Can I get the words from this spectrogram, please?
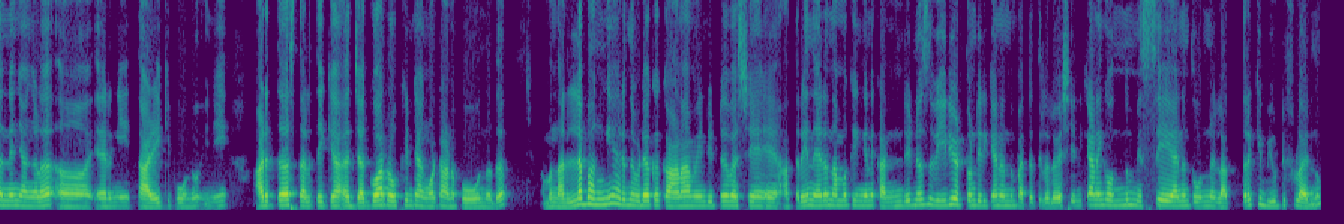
തന്നെ ഞങ്ങൾ ഇറങ്ങി താഴേക്ക് പോന്നു. ഇനി അടുത്ത സ്ഥലത്തേക്ക് ജഗ്വാർ റോക്കിന്റെ അങ്ങോട്ടാണ് പോകുന്നത്. അപ്പം നല്ല ഭംഗിയായിരുന്നു ഇവിടെയൊക്കെ കാണാൻ വേണ്ടിയിട്ട്. പക്ഷേ അത്രയും നേരം നമുക്ക് ഇങ്ങനെ കണ്ടിന്യൂസ് വീഡിയോ എടുത്തോണ്ടിരിക്കാനൊന്നും പറ്റത്തില്ലല്ലോ. പക്ഷെ എനിക്കാണെങ്കിൽ ഒന്നും മിസ് ചെയ്യാനും തോന്നുന്നില്ല. അത്രയ്ക്ക് ബ്യൂട്ടിഫുൾ ആയിരുന്നു.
